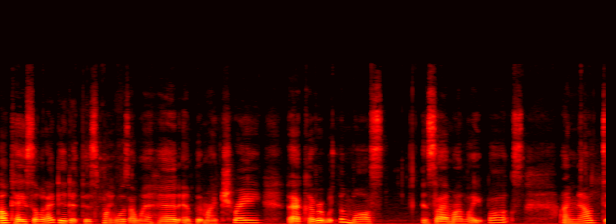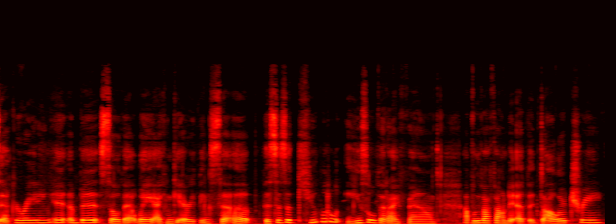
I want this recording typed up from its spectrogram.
Okay, so what I did at this point was I went ahead and put my tray that I covered with the moss inside my light box. I'm now decorating it a bit so that way I can get everything set up. This is a cute little easel that I found. I believe I found it at the Dollar Tree.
